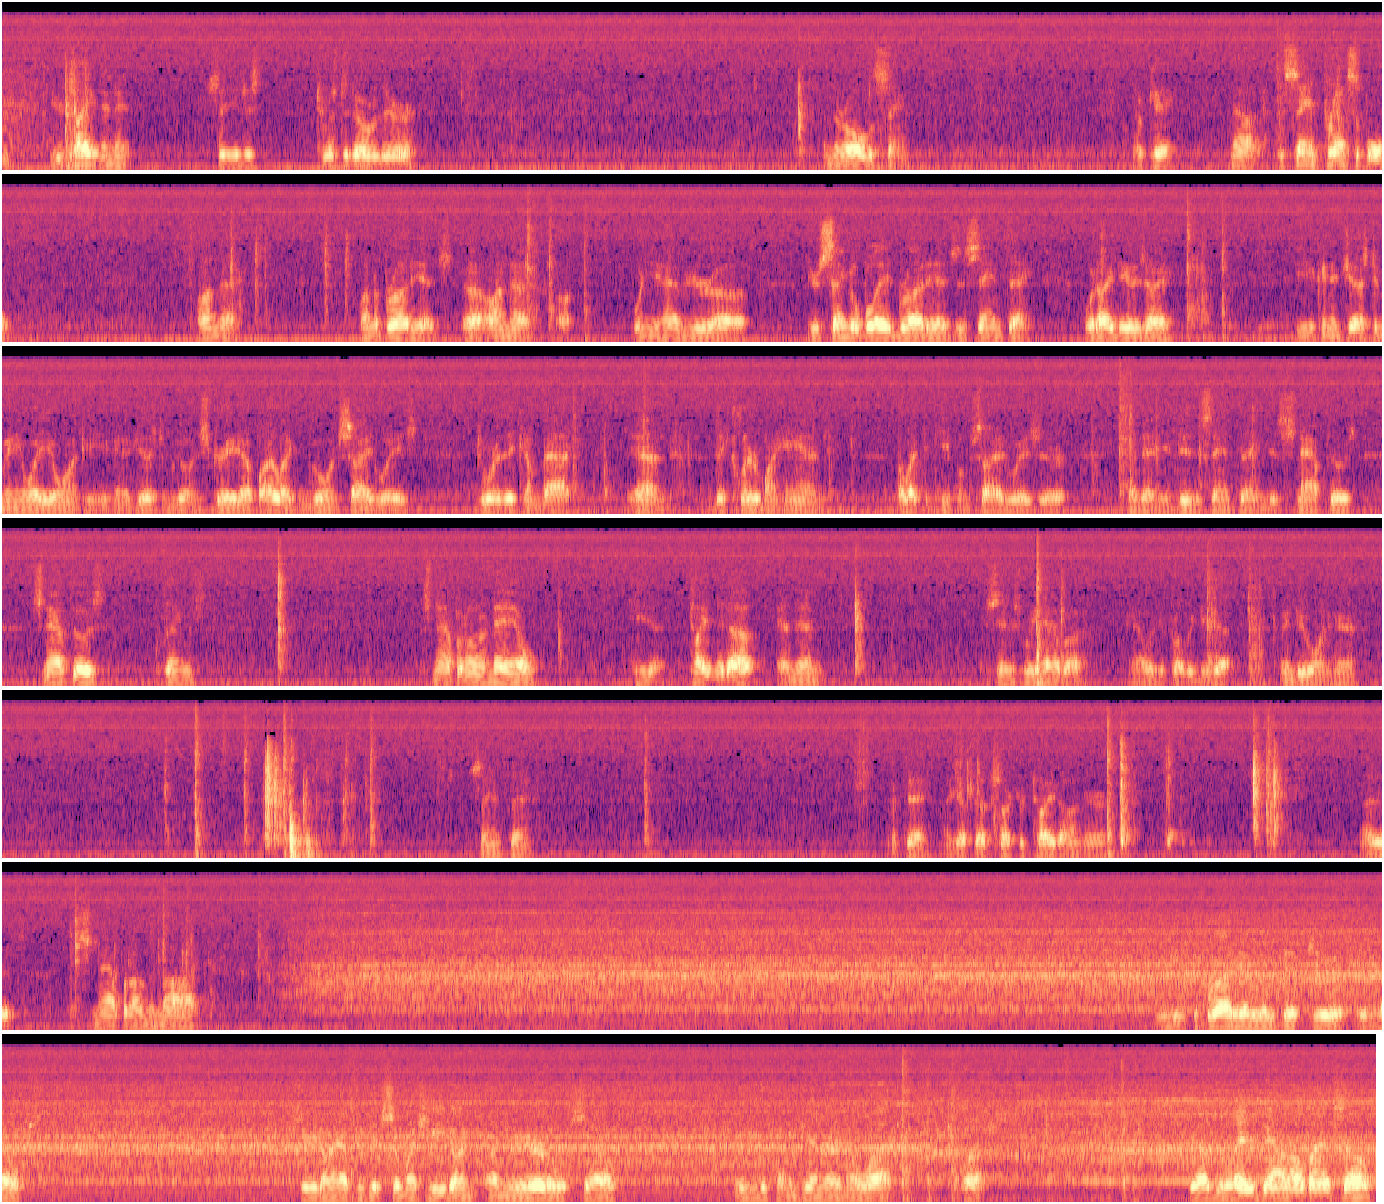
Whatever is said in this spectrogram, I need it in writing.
you're tightening it. So you just twist it over there and they're all the same. Okay? Now, the same principle on the on the broadheads, uh, on the, uh, when you have your uh, your single blade broadheads, the same thing. What I do is I you can adjust them any way you want to. You can adjust them going straight up. I like them going sideways to where they come back and they clear my hand. I like to keep them sideways there. And then you do the same thing. Just snap those, snap those things, snap it on a nail, heat it, tighten it up, and then as soon as we have a, yeah, we could probably do that. We can do one here. Same thing. Okay, I got that sucker tight on there. I just snap it on the knot. You heat the broadhead a little bit too, it, it helps. So you don't have to get so much heat on, on your arrow itself. Will kind of generate, now watch, watch. It just lays down all by itself?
